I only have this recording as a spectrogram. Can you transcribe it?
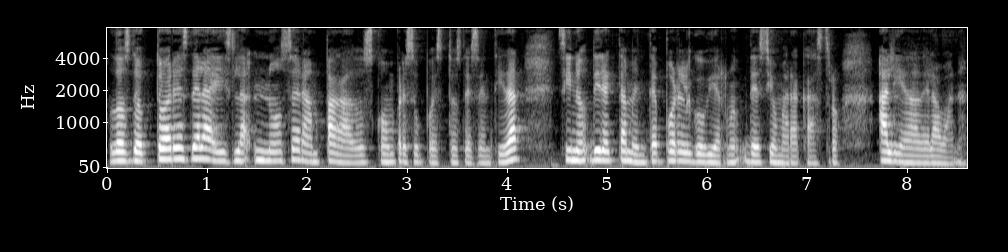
los doctores de la isla no serán pagados con presupuestos de esa entidad, sino directamente por el gobierno de Xiomara Castro, aliada de La Habana.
